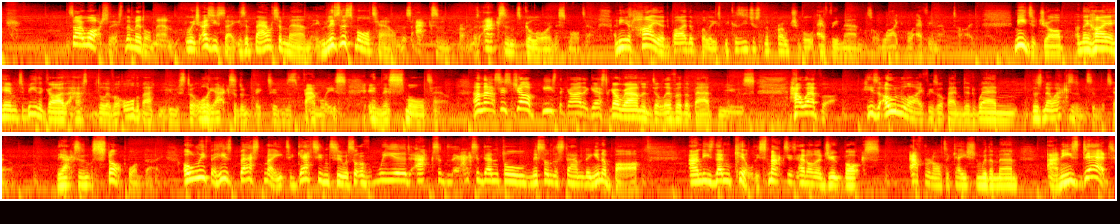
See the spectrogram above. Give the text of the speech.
So I watched this, The Middleman, which, as you say, is about a man who lives in a small town that's accident prone. There's accidents galore in this small town. And he is hired by the police because he's just an approachable everyman, sort of likable everyman type. Needs a job, and they hire him to be the guy that has to deliver all the bad news to all the accident victims' families in this small town. And that's his job. He's the guy that gets to go around and deliver the bad news. However, his own life is upended when there's no accidents in the town the accidents stop one day, only for his best mate to get into a sort of weird accident, accidental misunderstanding in a bar, and he's then killed. He smacks his head on a jukebox after an altercation with a man, and he's dead.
